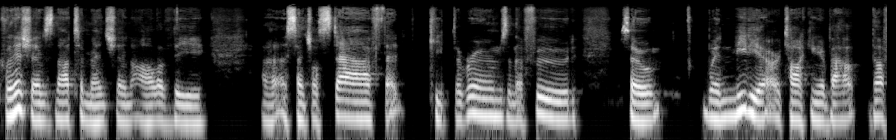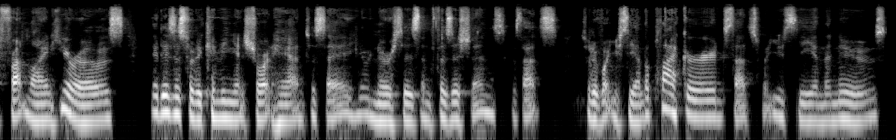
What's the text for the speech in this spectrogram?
clinicians, not to mention all of the uh, essential staff that keep the rooms and the food. So when media are talking about the frontline heroes, it is a sort of convenient shorthand to say your nurses and physicians, because that's sort of what you see on the placards, that's what you see in the news.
